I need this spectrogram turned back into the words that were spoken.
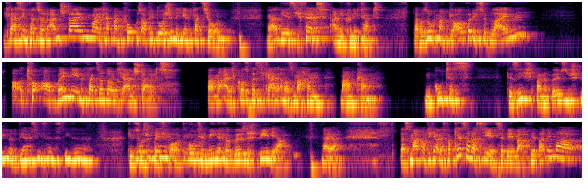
Ich lasse die Inflation ansteigen, weil ich habe meinen Fokus auf die durchschnittliche Inflation, ja, wie es die FED angekündigt hat. Da versucht man glaubwürdig zu bleiben, auch wenn die Inflation deutlich ansteigt, weil man eigentlich kurzfristig gar nichts anderes machen, machen kann. Ein gutes Gesicht bei einem bösen Spiel, oder wie heißt dieses, diese, gibt so ein Sprichwort, gute Miene für böses Spiel, ja. Naja. Das mag auch nicht alles verkehrt sein, was die EZB macht. Wir waren immer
